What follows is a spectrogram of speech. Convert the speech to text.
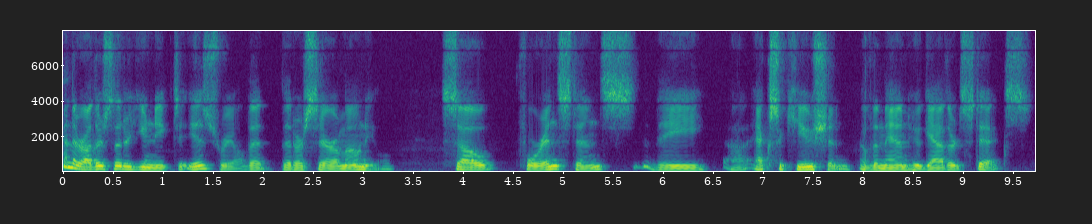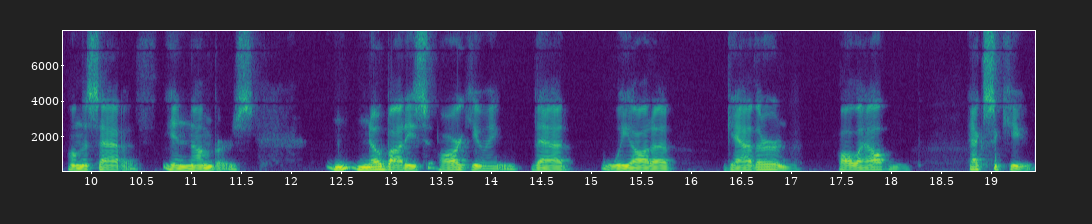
and there are others that are unique to Israel that that are ceremonial. So, for instance, the uh, execution of the man who gathered sticks on the Sabbath in Numbers. N- nobody's arguing that we ought to gather and haul out and execute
